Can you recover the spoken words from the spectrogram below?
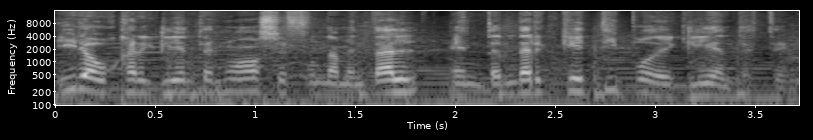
ir a buscar clientes nuevos es fundamental entender qué tipo de clientes tengo.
